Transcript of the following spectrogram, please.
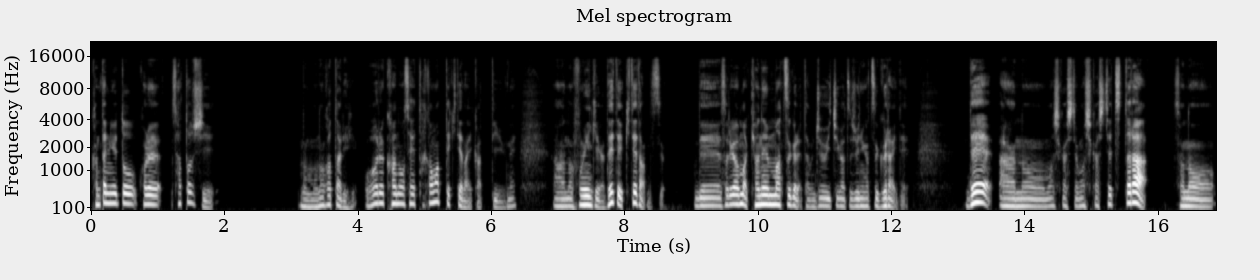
簡単に言うとこれサトシの物語終わる可能性高まってきてないかっていうね。あの雰囲気が出てきてたんですよ。でそれがまあ去年末ぐらい多分11月12月ぐらいで。であのもしかしてもしかしてっつったらその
